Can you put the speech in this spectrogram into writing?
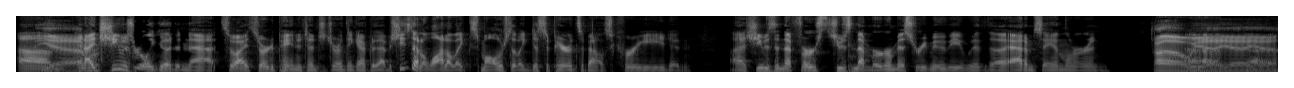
Um, Yeah, and I I, she yeah. was really good in that, so I started paying attention to her. I think after that, but she's done a lot of like smaller stuff, like Disappearance of Alice Creed, and uh, she was in that first. She was in that murder mystery movie with uh, Adam Sandler and Oh Uh, yeah, yeah, uh, yeah.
